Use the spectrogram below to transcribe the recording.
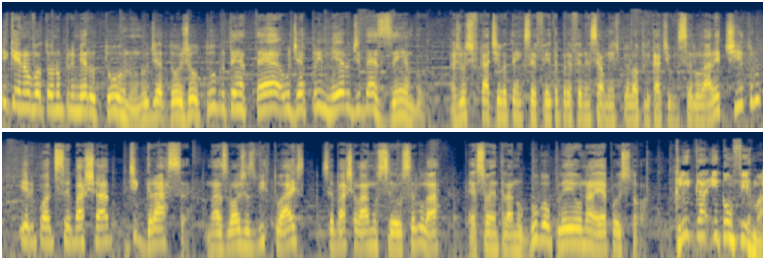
E quem não votou no primeiro turno, no dia 2 de outubro, tem até o dia 1 de dezembro. A justificativa tem que ser feita preferencialmente pelo aplicativo de celular e título e ele pode ser baixado de graça nas lojas virtuais. Você baixa lá no seu celular. É só entrar no Google Play ou na Apple Store. Clica e confirma.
